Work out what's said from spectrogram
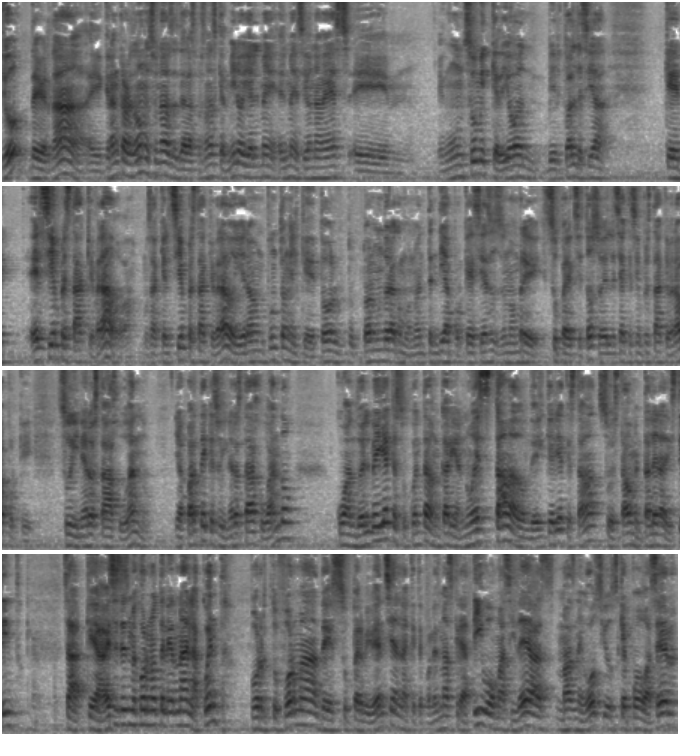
Yo, de verdad, eh, Gran Cardón es una de las personas que admiro y él me, él me decía una vez eh, en un summit que dio virtual, decía que él siempre estaba quebrado, o sea, que él siempre estaba quebrado y era un punto en el que todo, todo el mundo era como no entendía por qué decía eso, es un hombre súper exitoso, él decía que siempre estaba quebrado porque su dinero estaba jugando. Y aparte de que su dinero estaba jugando, cuando él veía que su cuenta bancaria no estaba donde él quería que estaba, su estado mental era distinto. O sea, que a veces es mejor no tener nada en la cuenta por tu forma de supervivencia en la que te pones más creativo, más ideas, más negocios, qué puedo hacer,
